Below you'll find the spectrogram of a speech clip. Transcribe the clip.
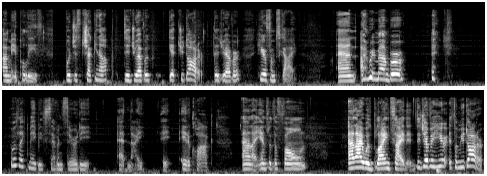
i mean police. We're just checking up. Did you ever get your daughter? Did you ever hear from Skye? And i remember it was like maybe 7.30 at night 8, 8 o'clock and i answered the phone and i was blindsided. Did you ever hear it from your daughter?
